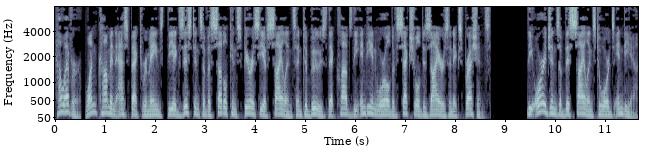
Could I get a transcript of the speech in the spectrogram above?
However, one common aspect remains, the existence of a subtle conspiracy of silence and taboos that clouds the Indian world of sexual desires and expressions. The origins of this silence towards India's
